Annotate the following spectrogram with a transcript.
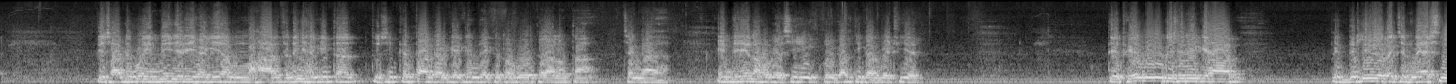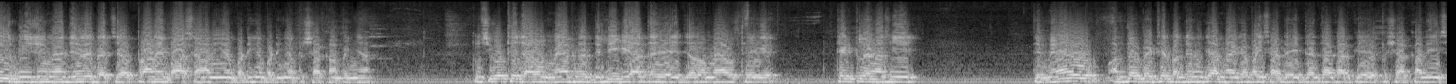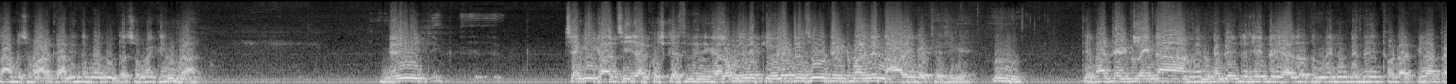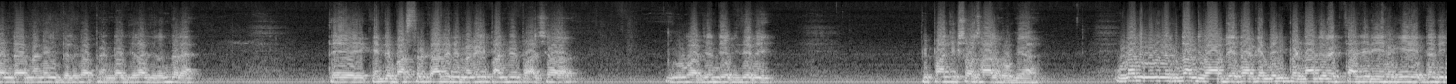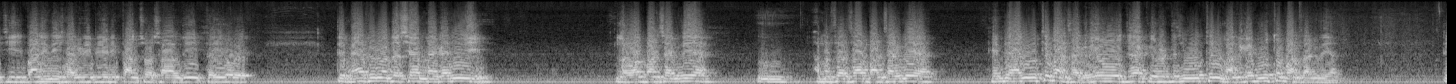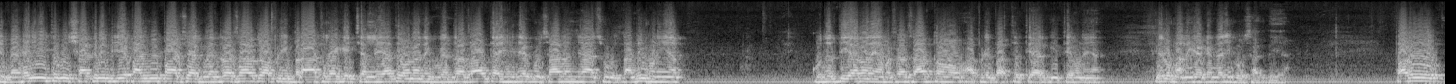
ਵੀ ਸਾਡੇ ਕੋਲ ਇੰਨੀ ਜਿਹੜੀ ਹੈਗੀ ਆ ਮਹਾਰਤ ਨਹੀਂ ਹੈਗੀ ਤਾਂ ਤੁਸੀਂ ਕਿਰਪਾ ਕਰਕੇ ਕਹਿੰਦੇ ਕਿ ਤੋਂ ਹੋਰ ਕਰਾ ਲਓ ਤਾਂ ਚੰਗਾ ਆ। ਕਹਿੰਦੇ ਇਹ ਨਾ ਹੋਵੇ ਅਸੀਂ ਕੋਈ ਗਲਤੀ ਕਰ ਬੈਠੀਏ। ਤੇ ਫਿਰ ਮੈਨੂੰ ਕਿਸੇ ਨੇ ਕਿਹਾ ਵੀ ਦਿੱਲੀ ਦੇ ਵਿੱਚ ਨੈਸ਼ਨਲ ਮਿਊਜ਼ੀਅਮ ਹੈ, ਜਿਹਦੇ ਵਿੱਚ ਪੁਰਾਣੇ ਬਾਦਸ਼ਾਹਾਂ ਦੀਆਂ ਵੱਡੀਆਂ ਵੱਡੀਆਂ ਪੋਸ਼ਾਕਾਂ ਪਈਆਂ। ਤੁਸੀਂ ਉੱਥੇ ਜਾਓ, ਮੈਂ ਫਿਰ ਦਿੱਲੀ ਗਿਆ ਤੇ ਜਦੋਂ ਮੈਂ ਉੱਥੇ ਟਿਕਟ ਲੈਣਾ ਸੀ, ਤੇ ਮੈਂ ਉਹ ਅੰਦਰ ਬੈਠੇ ਬੰਦੇ ਨੂੰ ਕਿਹਾ, ਮੈਂ ਕਿਹਾ ਭਾਈ ਸਾਡੇ ਇਦਾਂ ਇਦਾਂ ਕਰਕੇ ਪੋਸ਼ਾਕਾਂ ਦੀ ਸਾਂਭ ਸੰਭਾਲ ਕਰਨੀ, ਤੇ ਮੈਨੂੰ ਦੱਸੋ ਮੈਂ ਕਿਹਨੂੰ ਮਿਲਾਂ ਮੇਰੀ ਚੰਗੀ ਗੱਲ ਸੀ ਜਾਂ ਖੁਸ਼ਕਿਸਮਤੀ ਦੀ ਗੱਲ ਉਹ ਜਿਹੜੇ ਕਿਊਰੇਟਰ ਸੀ ਉਹ ਟਿਕਟ ਵਾਲੇ ਦੇ ਨਾਲ ਹੀ ਬੈਠੇ ਸੀਗੇ। ਹੂੰ। ਤੇ ਮੈਂ ਟਿਕਟ ਲੈਂਦਾ ਮੈਨੂੰ ਕਹਿੰਦੇ ਤੁਸੀਂ ਇੱਧਰ ਆ ਜਾਓ ਤੇ ਮੈਨੂੰ ਕਹਿੰਦੇ ਤੁਹਾਡਾ ਕਿਹੜਾ ਪਿੰਡ ਹੈ? ਮੈਂ ਕਿਹਾ ਬਿਲਗਾ ਪਿੰਡ ਹੈ ਜ਼ਿਲ੍ਹਾ ਜਲੰਧਰ ਹੈ। ਤੇ ਕਹਿੰਦੇ ਬਸਤਰ ਕਾਹਦੇ ਨੇ ਮੈਂ ਕਿਹਾ ਪੰਜਵੇਂ ਪਾਤਸ਼ਾਹ ਗੁਰੂ ਅਰਜਨ ਦੇਵ ਜੀ ਦੇ ਨੇ। ਵੀ 500 ਸਾਲ ਹੋ ਗਿਆ। ਉਹਨਾਂ ਨੇ ਮੈਨੂੰ ਇੱਕਦਮ ਜਵਾਬ ਦਿੱਤਾ ਕਹਿੰਦੇ ਜੀ ਪਿੰਡਾਂ ਦੇ ਵਿੱਚ ਤਾਂ ਜਿਹੜੀ ਹੈਗੀ ਹੈ ਇਦਾਂ ਦੀ ਚੀਜ਼ ਬਣ ਨਹੀਂ ਸਕਦੀ ਵੀ ਜਿਹੜੀ 500 ਸਾਲ ਦੀ ਪਈ ਹੋਵੇ। ਤੇ ਮੈਂ ਫਿਰ ਉਹਨਾਂ ਦੱਸਿਆ ਮੈਂ ਕਿਹਾ ਜੀ ਲਾਹੌਰ ਬਣ ਸਕਦੇ ਆ। ਅੰਮ੍ਰਿਤਸਰ ਸਾਹਿਬ ਬਣ ਸਕਦੇ ਆ। ਕਹਿੰਦੇ ਹਾਂਜੀ ਉੱਥੇ ਬਣ ਸਕਦੇ। ਉਹ ਜਿਹੜਾ ਕਿਉਰਟ ਸੀ ਉੱਥੇ ਵੀ ਮੰਨ ਗਿਆ ਵੀ ਉੱਥੋਂ ਬਣ ਸਕਦੇ ਆ। ਤੇ ਮੈਂ ਕਿਹਾ ਜੀ ਇਹ ਤਾਂ ਕੋਈ ਸ਼ੱਕ ਨਹੀਂ ਵੀ ਜੇ ਪੰਜਵੇਂ ਪਾਤਸ਼ਾਹ ਗੋਬਿੰਦਵਾਲ ਸਾਹਿਬ ਤੋਂ ਆਪਣੀ ਬਰਾਤ ਲੈ ਕੇ ਚੱਲੇ ਆ ਤੇ ਉਹਨਾਂ ਨੇ ਗੋਬਿੰਦਵਾਲ ਸਾਹਿਬ ਤਾਂ ਇਹੋ ਜਿਹਾ ਕੋਈ ਸਾਧਨ ਜਾਂ ਸਹੂਲਤਾਂ ਨਹੀਂ ਹੋਣੀਆਂ। ਕੁਦਰਤੀ ਆ ਉਹਨਾਂ ਨੇ ਅੰਮ੍ਰਿਤਸਰ ਸਾਹਿਬ ਤੋਂ ਆਪਣੇ ਬਸਤਰ ਤਿਆਰ ਕੀਤੇ ਹੋਣੇ ਆ। ਫਿਰ ਉਹ ਮੰਨ ਗਿਆ ਕਹਿੰਦਾ ਜੀ ਹੋ ਸਕਦੇ ਆ। ਪਰ ਉਹ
